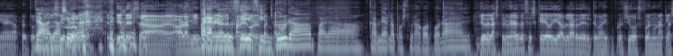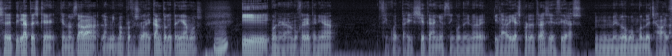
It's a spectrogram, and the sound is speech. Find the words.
Ya, ya, pero tengo que conducir sí, luego. ¿Entiendes? O sea, ahora mismo para mira, reducir con el pacharán. cintura, para cambiar la postura corporal. Yo de las primeras veces que oí hablar del tema de hipopresivos fue en una clase de pilates que, que nos daba la misma profesora de canto que teníamos. ¿Mm? Y bueno, era una mujer que tenía 57 años, 59, y la veías por detrás y decías, menudo bombón de chavala.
